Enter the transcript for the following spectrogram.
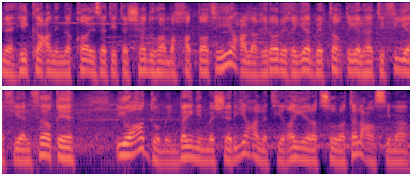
ناهيك عن النقائص التي تشهدها محطاته على غرار غياب التغطية الهاتفية في أنفاقه يعد من بين المشاريع التي غيرت صورة العاصمة.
